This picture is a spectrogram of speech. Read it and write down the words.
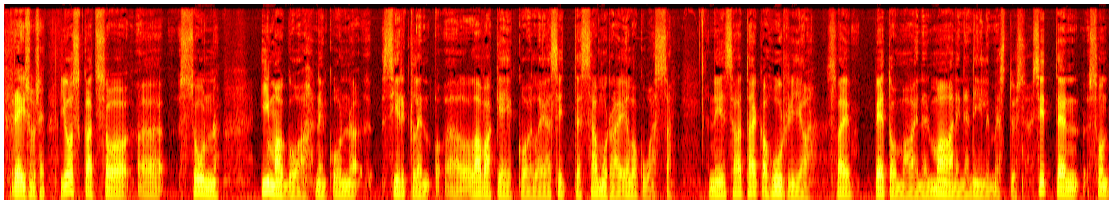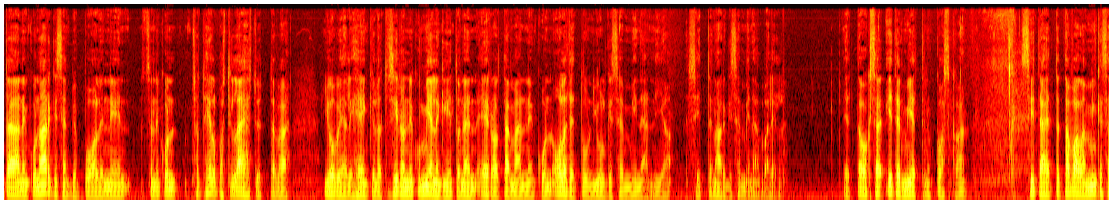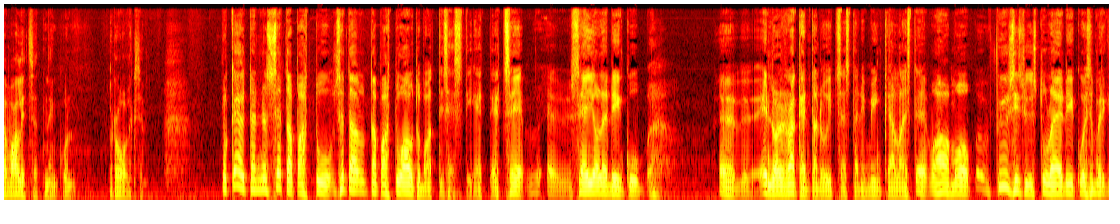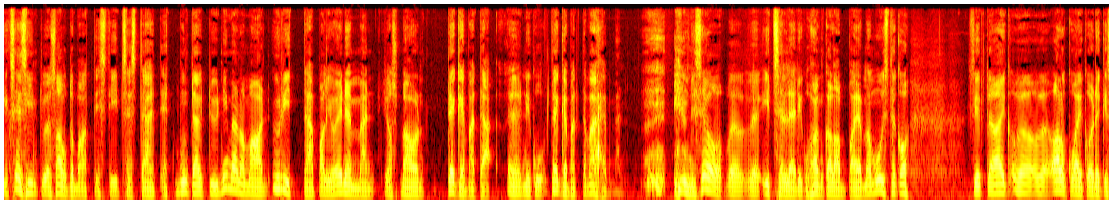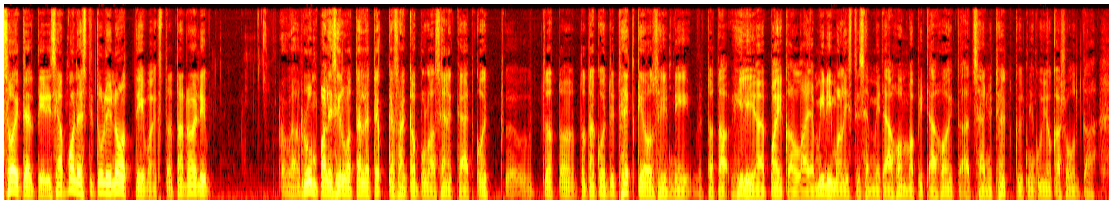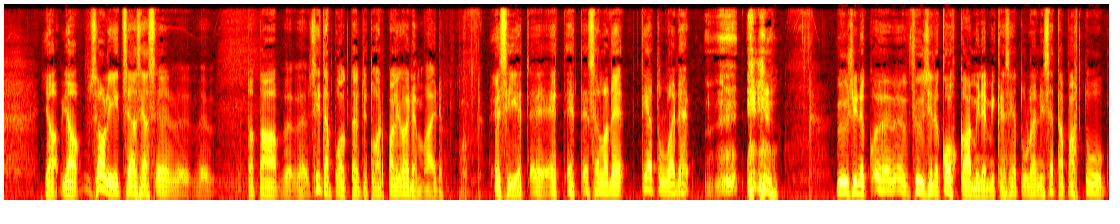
reisussa. Jos katsoo sun imagoa niin kun Sirklen lavakeikoilla ja sitten Samurai-elokuvassa, niin sä oot aika hurja, sai petomainen, maaninen ilmestys. Sitten sun tämä niin arkisempi puoli, niin sä, niin kun, sä oot helposti lähestyttävä joviali henkilö. Että siinä on niin kuin mielenkiintoinen ero tämän niin kuin oletetun julkisen minän ja sitten arkisen minän välillä. Että onko sä itse miettinyt koskaan sitä, että tavallaan minkä sä valitset niin kuin rooliksi? No käytännössä se tapahtuu, se tapahtuu automaattisesti. Et, et se, se ei ole niin kuin, en ole rakentanut itsestäni minkäänlaista hahmoa. Fyysisyys tulee niin kuin esimerkiksi esiintyä automaattisesti itsestään, että et mun täytyy nimenomaan yrittää paljon enemmän, jos mä oon tekemättä, niin kuin tekemättä vähemmän. niin se on itselleen niin kuin hankalampaa. Ja mä muistan, kun sitten alkuaikoidenkin soiteltiin, niin siellä monesti tuli noottiin vaikka tota noin, niin rumpali silloin tälle tökkäsain kapulaa selkää, että koit, tota, tota, koit nyt hetken on siinä niin, tota, hiljaa paikallaan ja minimalistisen, mitä homma pitää hoitaa, että sä nyt hötkyt niin kuin joka suuntaan. Ja, ja se oli itse asiassa, tota, sitä puolta täytyy tuoda paljon enemmän esiin, että et, et, sellainen tietynlainen fyysinen, fyysinen kohkaaminen, mikä siellä tulee, niin se tapahtuu,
